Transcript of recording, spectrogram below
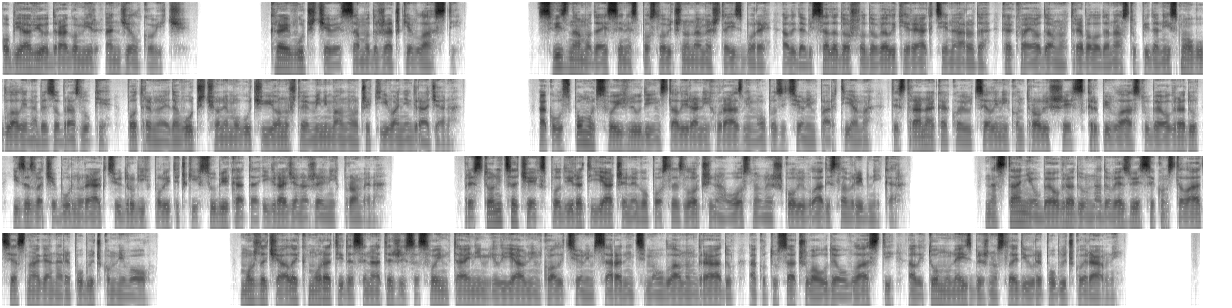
objavio Dragomir Anđelković. Kraj Vučićeve samodržačke vlasti. Svi znamo da SNS poslovično namešta izbore, ali da bi sada došlo do velike reakcije naroda, kakva je odavno trebalo da nastupi da nismo oguglali na bezobrazluke, potrebno je da Vučić onemogući i ono što je minimalno očekivanje građana. Ako uz pomoć svojih ljudi instaliranih u raznim opozicionim partijama, te stranaka koje u celini kontroliše skrpi vlast u Beogradu, izazvaće burnu reakciju drugih političkih subjekata i građana željnih promjena prestonica će eksplodirati jače nego posle zločina u osnovnoj školi Vladislav Ribnikar. Na stanje u Beogradu nadovezuje se konstelacija snaga na republičkom nivou. Možda će Alek morati da se nateže sa svojim tajnim ili javnim koalicionim saradnicima u glavnom gradu, ako tu sačuva udeo u vlasti, ali to mu neizbežno sledi u republičkoj ravni.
